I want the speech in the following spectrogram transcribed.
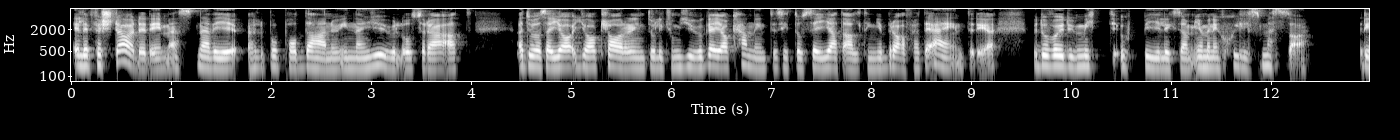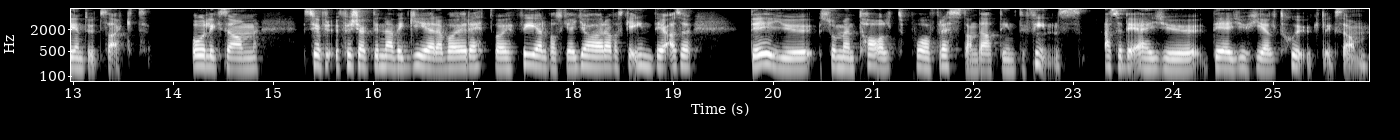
eller förstörde dig mest när vi höll på att podda här nu innan jul och sådär att, att du var såhär, jag, jag klarar inte att liksom ljuga, jag kan inte sitta och säga att allting är bra för att det är inte det. Men då var ju du mitt uppe i liksom, jag menar, en skilsmässa, rent ut sagt. Och liksom, så jag för- försökte navigera, vad är rätt, vad är fel, vad ska jag göra, vad ska jag inte göra? Alltså, det är ju så mentalt påfrestande att det inte finns. Alltså det är ju, det är ju helt sjukt liksom.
